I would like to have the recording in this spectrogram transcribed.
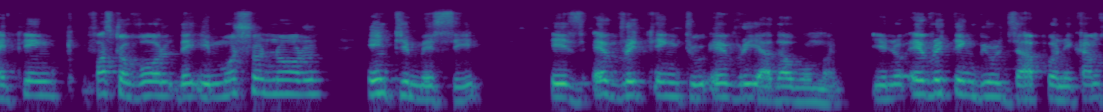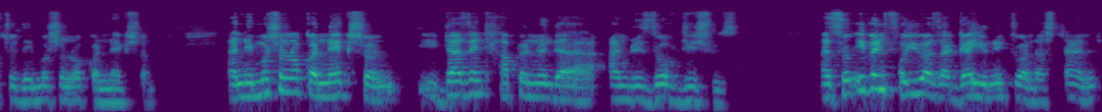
I think, first of all, the emotional intimacy is everything to every other woman. You know, everything builds up when it comes to the emotional connection. And emotional connection, it doesn't happen when there are unresolved issues. And so even for you as a guy, you need to understand,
